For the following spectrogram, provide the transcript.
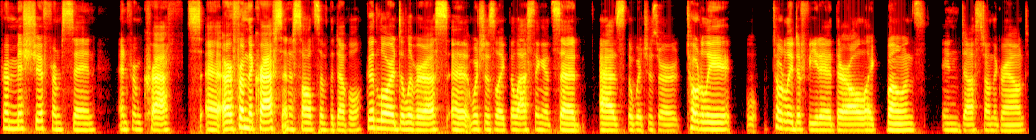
from mischief, from sin, and from crafts, uh, or from the crafts and assaults of the devil. Good Lord, deliver us, uh, which is like the last thing it said as the witches are totally, totally defeated. They're all like bones in dust on the ground.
